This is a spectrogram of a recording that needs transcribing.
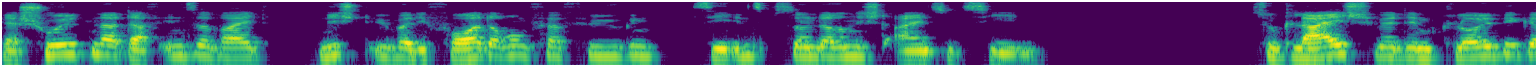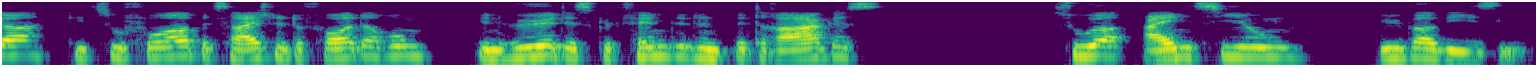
Der Schuldner darf insoweit nicht über die Forderung verfügen, sie insbesondere nicht einzuziehen. Zugleich wird dem Gläubiger die zuvor bezeichnete Forderung in Höhe des gepfändeten Betrages zur Einziehung überwiesen.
